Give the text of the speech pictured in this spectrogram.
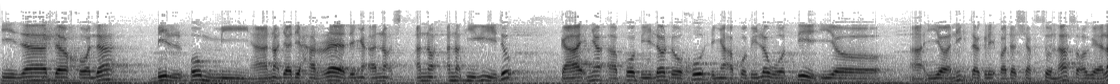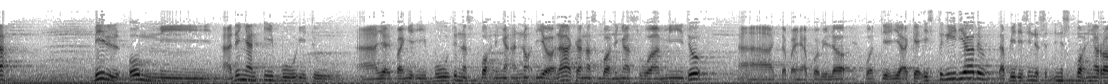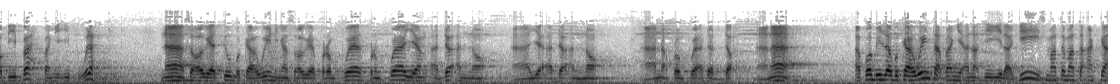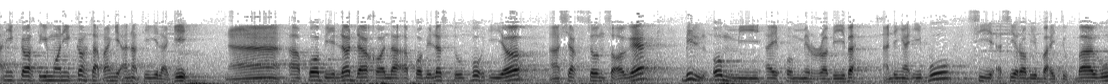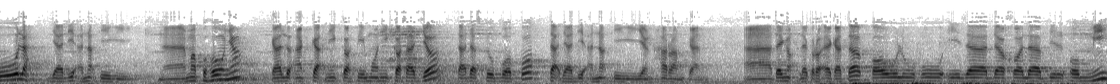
iza dakhala bil ummi ha, nak jadi haram dengan anak anak anak tiri itu kaitnya apabila dukhul dengan apabila wati ia ha, ia ni kita klik pada syakhsun lah seorang lah. Bil ummi. Ha, dengan ibu itu. Ha, yang panggil ibu tu nasbah dengan anak dia lah. Kan nasbah dengan suami tu. Ha, kita panggil apabila wati ia ke isteri dia tu. Tapi di sini nasbah dengan rabibah panggil ibu lah Nah, seorang itu berkahwin dengan seorang perempuan, perempuan yang ada anak. Ha, ya ada anak. Ha, anak perempuan ada dah. Ha, nah. Apabila berkahwin tak panggil anak tiri lagi, semata-mata akad nikah, terima nikah tak panggil anak tiri lagi. Nah, apabila dakhala apabila setubuh ia ha, syakhsun seorang bil ummi ay ummir rabibah ha, dengan ibu si si Rabibah itu barulah jadi anak tiri. Nah, mapohnya kalau akad nikah terima nikah saja tak ada setubuh apa tak jadi anak tiri yang haramkan. Ha, tengok dalam Quran kata qauluhu iza dakhala bil ummi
